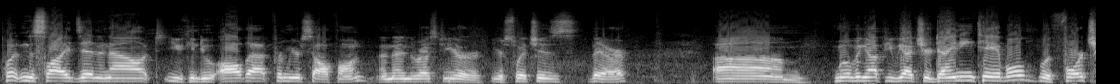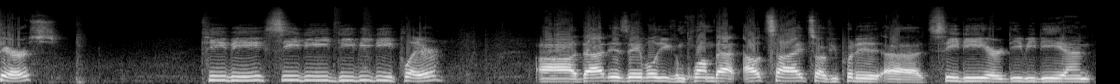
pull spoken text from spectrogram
putting the slides in and out, you can do all that from your cell phone. And then the rest of your, your switches there. Um, moving up, you've got your dining table with four chairs. TV, CD, DVD player. Uh, that is able, you can plumb that outside. So if you put a uh, CD or DVD in,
